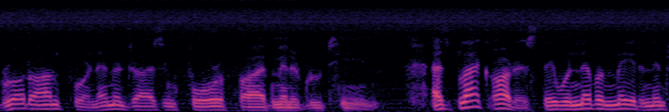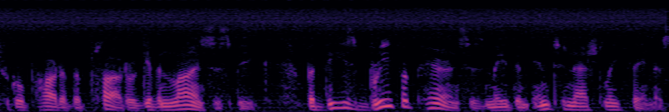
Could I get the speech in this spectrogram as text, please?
brought on for an energizing four or five-minute routine. As black artists, they were never made an integral part of the plot or given lines to speak, but these brief appearances made them internationally famous.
